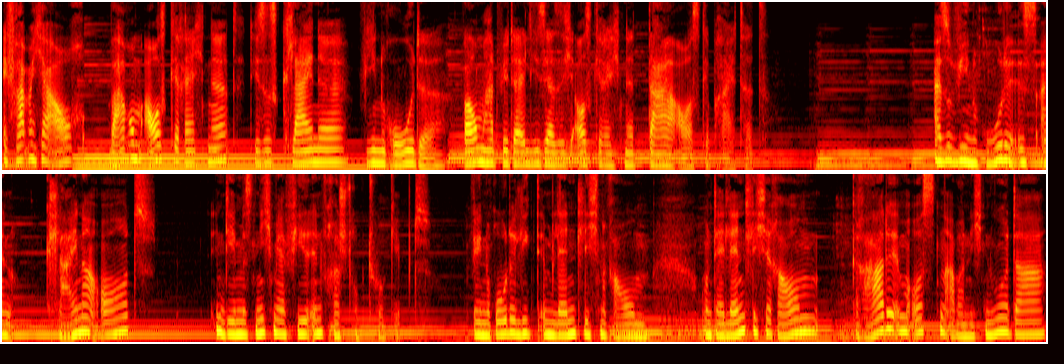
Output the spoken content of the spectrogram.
Ich frage mich ja auch, warum ausgerechnet dieses kleine Wienrode? Warum hat Veda Elisa sich ausgerechnet da ausgebreitet? Also Wienrode ist ein kleiner Ort, in dem es nicht mehr viel Infrastruktur gibt. Wienrode liegt im ländlichen Raum. Und der ländliche Raum, gerade im Osten, aber nicht nur da,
